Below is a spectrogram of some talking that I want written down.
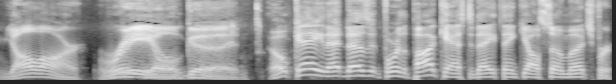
y'all are real good. Okay, that does it for the podcast today. Thank y'all so much for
